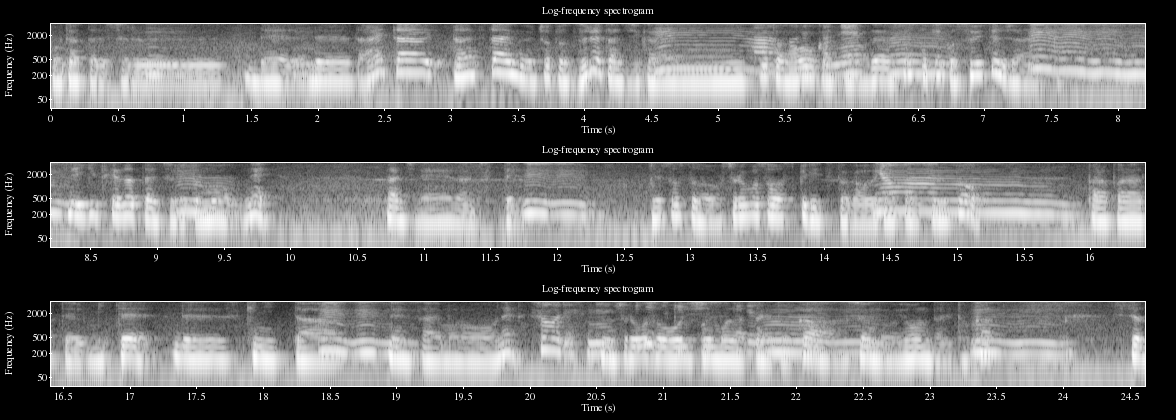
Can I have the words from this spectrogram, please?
置いてあったりするんで、んで大体ランチタイムちょっとずれた時間に行くことが多かったので、そうですると結構空いてるじゃないですか、で行きつけだったりするともうね、ランチねなんつって、でそうするとそれこそスピリッツとか置いてあったりすると、うんパラパラって見てで好きに入った連載ものをね、そうですね。うんそれこそ「おいしいも」だったりとか、んんそういうのを読んだりとかしてた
